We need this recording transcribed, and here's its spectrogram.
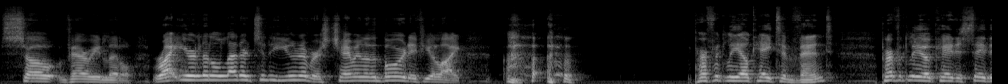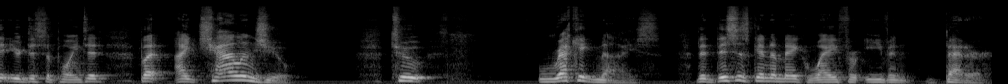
so very little. Write your little letter to the universe, chairman of the board, if you like. Perfectly okay to vent. Perfectly okay to say that you're disappointed but I challenge you to recognize that this is going to make way for even better.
